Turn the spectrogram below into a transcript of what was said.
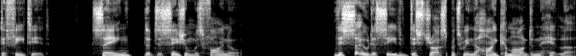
defeated, saying the decision was final. This sowed a seed of distrust between the High Command and Hitler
